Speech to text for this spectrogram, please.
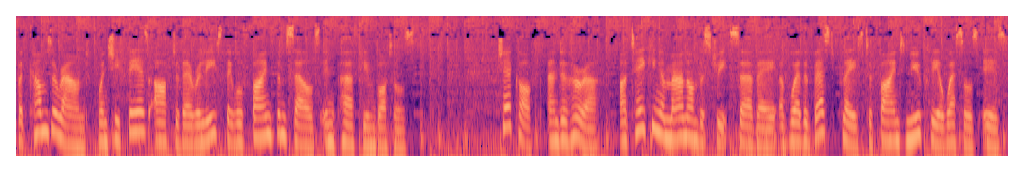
but comes around when she fears after their release they will find themselves in perfume bottles. Chekov and Uhura are taking a man on the street survey of where the best place to find nuclear vessels is,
